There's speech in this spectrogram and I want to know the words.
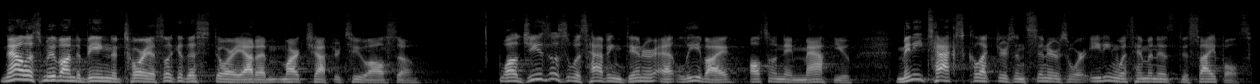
Now let's move on to being notorious. Look at this story out of Mark chapter 2 also. While Jesus was having dinner at Levi, also named Matthew, many tax collectors and sinners were eating with him and his disciples,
